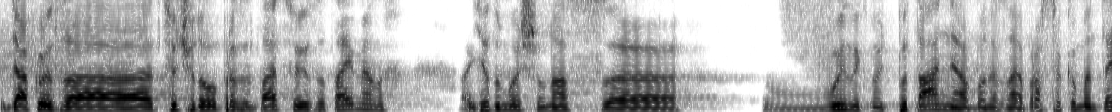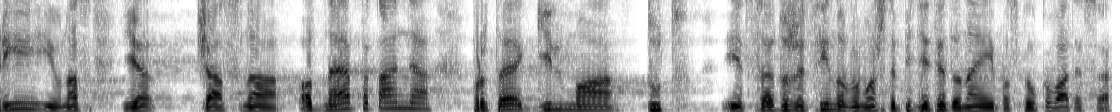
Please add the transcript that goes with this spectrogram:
Дякую за цю чудову презентацію і за таймінг. Я думаю, що у нас е, виникнуть питання або не знаю, просто коментарі, і у нас є час на одне питання, проте Гільма тут. І це дуже цінно. Ви можете підійти до неї і поспілкуватися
